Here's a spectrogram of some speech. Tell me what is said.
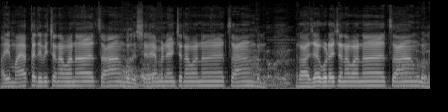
आई मायाक्का देवीच्या नावानं चांग बोल शेळ्या मेंढ्यांच्या नावानं चांग बोल राजा घोड्याच्या नावानं चांग बोल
